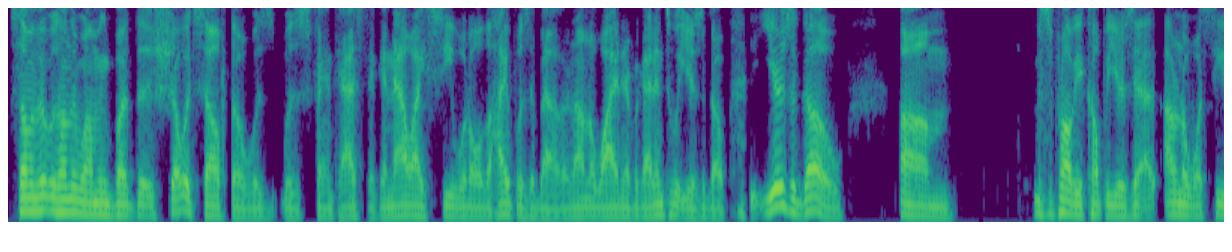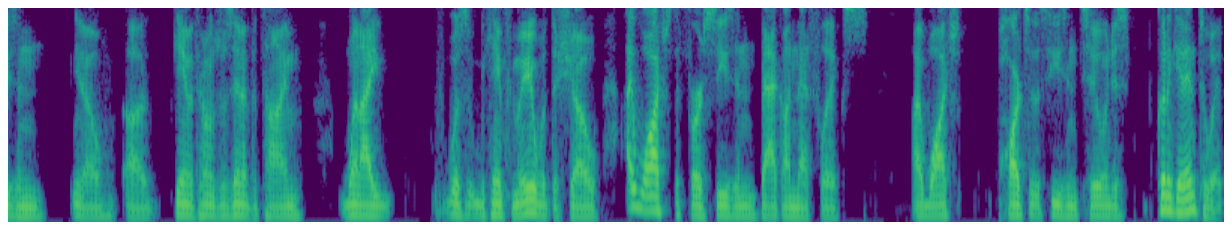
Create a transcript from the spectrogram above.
Some of it was underwhelming, but the show itself though was was fantastic. And now I see what all the hype was about. And I don't know why I never got into it years ago. Years ago, um, this is probably a couple years. I I don't know what season you know uh, Game of Thrones was in at the time when I was became familiar with the show. I watched the first season back on Netflix. I watched parts of the season two and just couldn't get into it.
